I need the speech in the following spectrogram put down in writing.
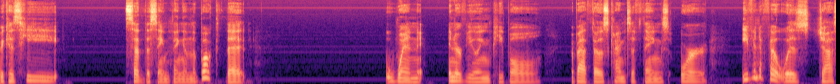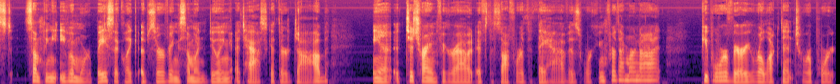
because he said the same thing in the book that when interviewing people about those kinds of things or even if it was just something even more basic like observing someone doing a task at their job and to try and figure out if the software that they have is working for them or not people were very reluctant to report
